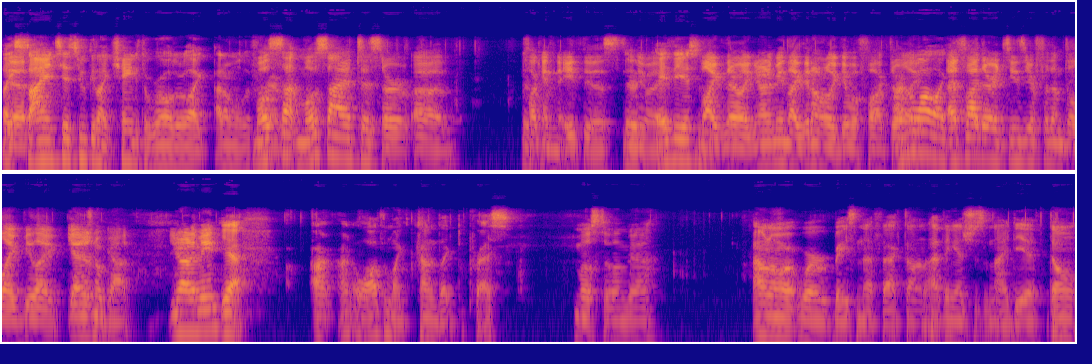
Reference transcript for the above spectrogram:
Like Yeah. scientists who can like change the world are like, I don't want to live Most forever. sci- most scientists are uh, fucking atheists. They're anyway. atheists. Like they're like you know what I mean. Like they don't really give a fuck. They're like, why, like- that's why they're it's easier for them to like be like yeah there's no god. You know what I mean? yeah, aren't, aren't a lot of them like kind of like depressed? Most of them, yeah. I don't know what we're basing that fact on. I think it's just an idea. Don't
